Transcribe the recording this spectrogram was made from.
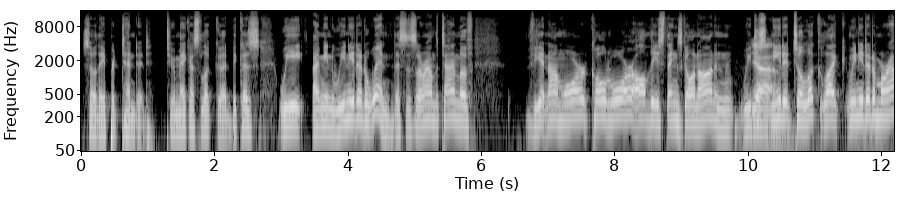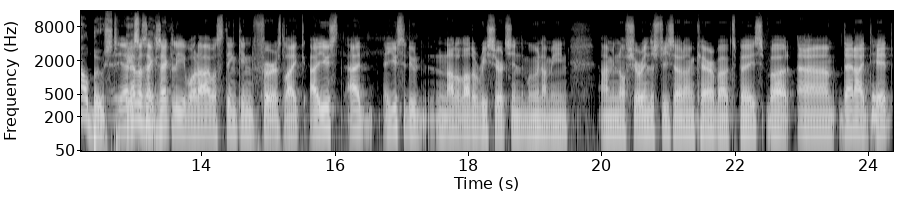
so they pretended to make us look good because we I mean we needed a win. This is around the time of Vietnam War, Cold War, all these things going on and we just Yeah. needed to look like we needed a morale boost. Yeah, that was exactly what I was thinking first. Like I used I, I used to do not a lot of research in the moon. I mean, I'm in offshore industry, so I don't care about space. But um, then I did,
